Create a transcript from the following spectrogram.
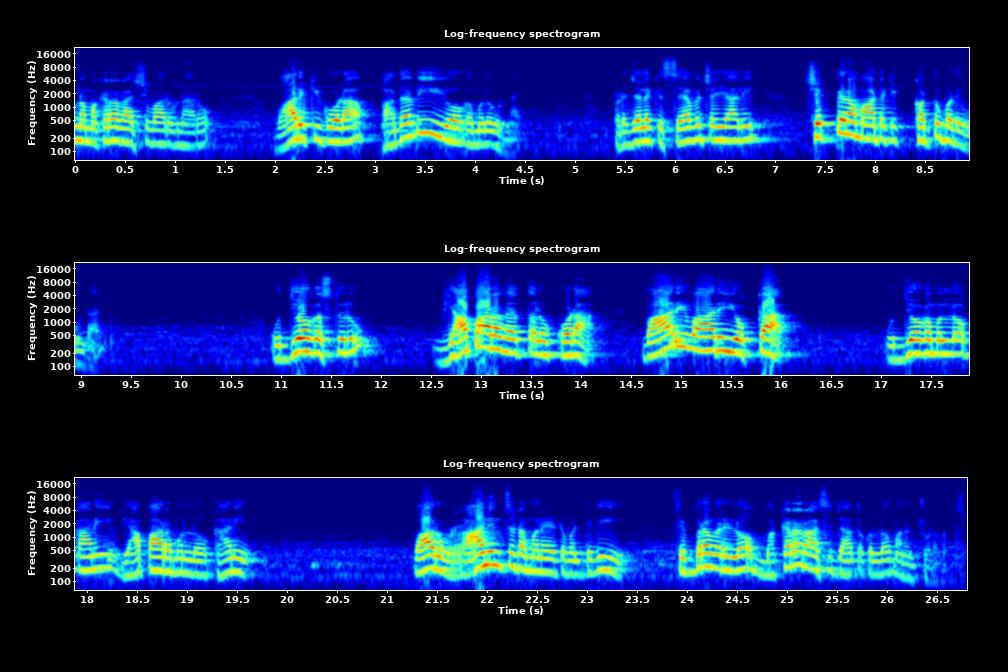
ఉన్న మకర రాశి వారు ఉన్నారో వారికి కూడా పదవీ యోగములు ఉన్నాయి. ప్రజలకి సేవ చేయాలి చెప్పిన మాటకి కట్టుబడి ఉండాలి. ఉద్యోగస్తులు వ్యాపారవేత్తలు కూడా వారి వారి యొక్క ఉద్యోగముల్లో కానీ వ్యాపారముల్లో కానీ వారు రాణించడం అనేటువంటిది ఫిబ్రవరిలో మకర రాశి జాతకుల్లో మనం చూడవచ్చు.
